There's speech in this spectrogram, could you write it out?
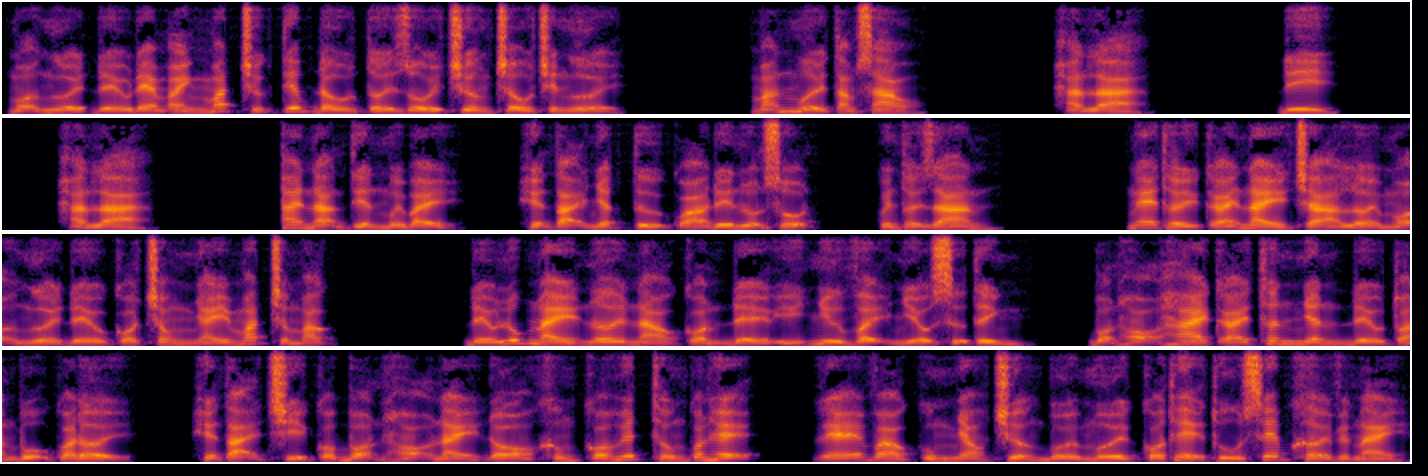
mọi người đều đem ánh mắt trực tiếp đầu tới rồi Trương Châu trên người. Mãn 18 sao? Hẳn là. Đi. Hẳn là. Hai nạn tiền 17, hiện tại nhật tử quá đến lộn xộn, quên thời gian. Nghe thấy cái này trả lời mọi người đều có trong nháy mắt trầm mặc. Đều lúc này nơi nào còn để ý như vậy nhiều sự tình, bọn họ hai cái thân nhân đều toàn bộ qua đời, hiện tại chỉ có bọn họ này đó không có huyết thống quan hệ, ghé vào cùng nhau trưởng bối mới có thể thu xếp khởi việc này.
